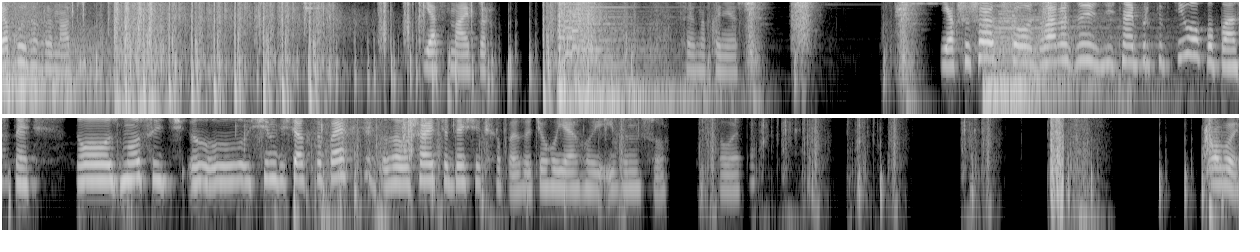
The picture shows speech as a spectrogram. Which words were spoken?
Дякую за гранату. Я снайпер. Це наконець. Якщо що, якщо два рази зі снайперки в тіло попасти, то зносить е, 70 хп, залишається 10 хп. За цього я його і винесу пістолета. А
